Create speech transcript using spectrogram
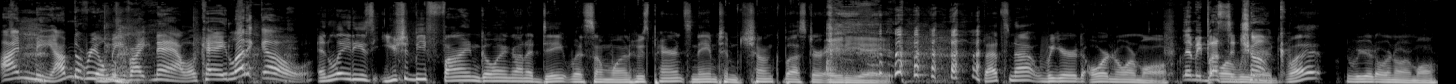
I'm me. I'm the real me right now, okay? Let it go. And ladies, you should be fine going on a date with someone whose parents named him Chunkbuster88. That's not weird or normal. Let me bust a weird. chunk. What? Weird or normal?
